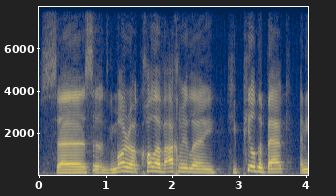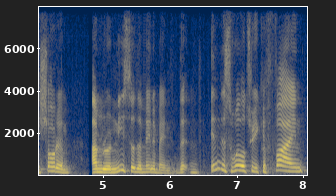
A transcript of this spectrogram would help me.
Says Gemara, he peeled it back and he showed him Amrunisa the. In this willow tree, you can find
